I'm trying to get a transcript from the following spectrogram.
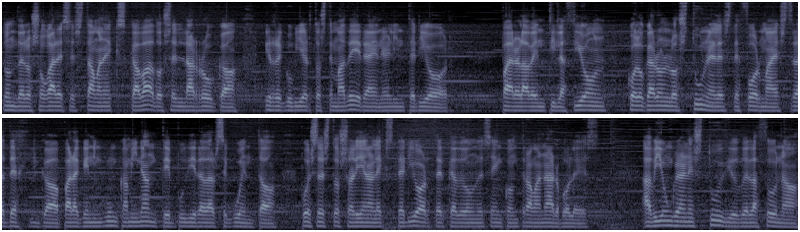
donde los hogares estaban excavados en la roca y recubiertos de madera en el interior. Para la ventilación, colocaron los túneles de forma estratégica para que ningún caminante pudiera darse cuenta, pues estos salían al exterior cerca de donde se encontraban árboles. Había un gran estudio de la zona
